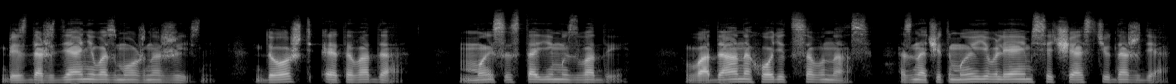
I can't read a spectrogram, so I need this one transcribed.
Без дождя невозможна жизнь. Дождь — это вода. Мы состоим из воды. Вода находится в нас, значит, мы являемся частью дождя.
